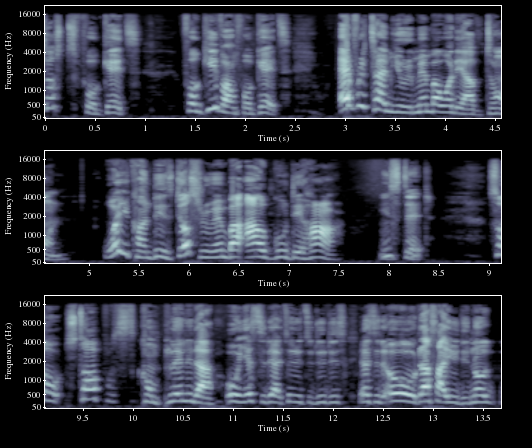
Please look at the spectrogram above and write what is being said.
Just forget. Forgive and forget. Every time you remember what they have done, what you can do is just remember how good they are mm-hmm. instead. So stop complaining that, oh, yesterday I told you to do this. Yesterday, oh, that's how you did not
